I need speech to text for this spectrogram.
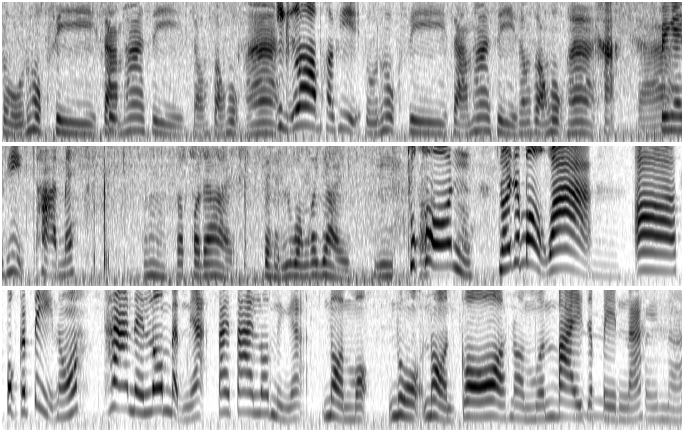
ศูนย์หกสี่สามห้าสี่สองสองหกห้าอีกรอบค่ะพี่ศูนย์หกสี่สามห้าสี่สองสองหกห้าค่ะ เป็นไงพี่ผ่านไหมก็พอได้แต่เห็นรวมก็ใหญ่ ทุกคนน้อยจะบอกว่าเอ่อ ปกติเนาะถ้าในร่มแบบเนี้ยใต้ใต้ร่มอย่างเงี้ยหนอนเหมาะหนอนหนอนกอหนอนม้วนใบจะเป็นนะ เป็นนะ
